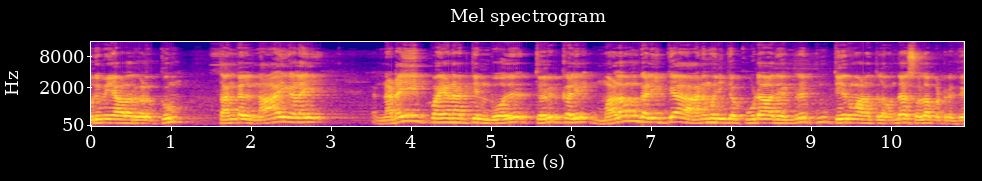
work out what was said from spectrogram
உரிமையாளர்களுக்கும் தங்கள் நாய்களை நடைப்பயணத்தின் போது தெருக்களில் மலம் கழிக்க அனுமதிக்கக்கூடாது என்று தீர்மானத்தில் வந்து சொல்லப்பட்டிருக்கு.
